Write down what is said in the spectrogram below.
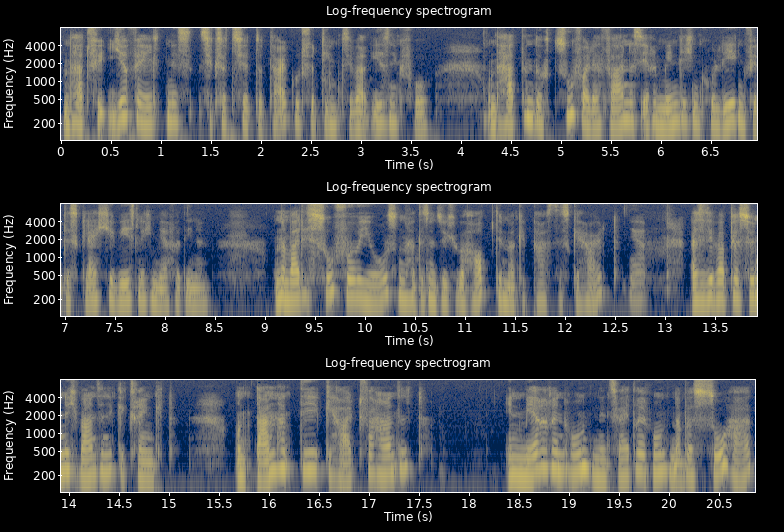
und hat für ihr Verhältnis, sie hat gesagt, sie hat total gut verdient, sie war irrsinnig froh. Und hat dann durch Zufall erfahren, dass ihre männlichen Kollegen für das gleiche wesentlich mehr verdienen. Und dann war das so furios und hat das natürlich überhaupt immer gepasst, das Gehalt. Ja. Also die war persönlich wahnsinnig gekränkt. Und dann hat die Gehalt verhandelt, in mehreren Runden, in zwei, drei Runden, aber so hart.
